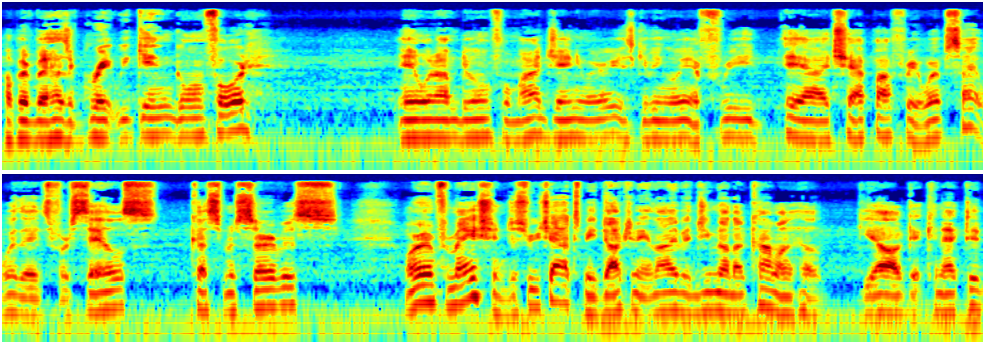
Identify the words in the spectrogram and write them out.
Hope everybody has a great weekend going forward. And what I'm doing for my January is giving away a free AI chatbot for your website, whether it's for sales, customer service, or information. Just reach out to me, drnatelive at gmail.com. I'll help y'all get connected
